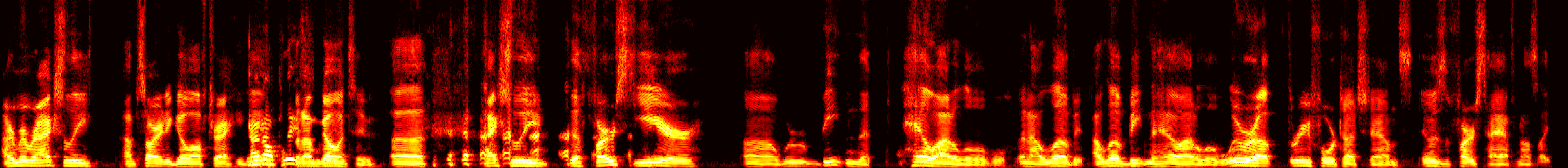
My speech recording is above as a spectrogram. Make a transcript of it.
I remember actually. I'm sorry to go off track again, no, please. but I'm going to. Uh, actually, the first year uh, we were beating the hell out of Louisville, and I love it. I love beating the hell out of Louisville. We were up three, four touchdowns. It was the first half, and I was like,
